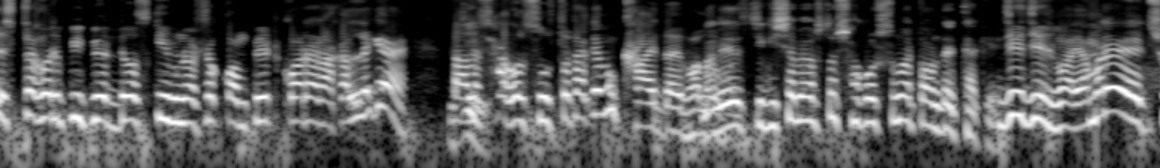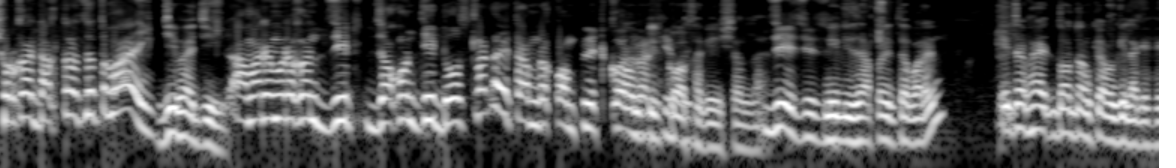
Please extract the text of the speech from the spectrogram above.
চেষ্টা করি পিপিএর ডোজ কীটনাশক কমপ্লিট করে রাখার লেগে তাহলে ছাগল সুস্থ থাকে এবং খায় দেয় ভালো মানে চিকিৎসা ব্যবস্থা সকল সময় টনটাই থাকে। জি জি ভাই আমার সরকারি ডাক্তার আছে তো ভাই? জি ভাই জি। আমার মনে করেন যখন যে ডোজ লাগে এটা আমরা কমপ্লিট করে কমপ্লিট রাখি। করা থাকে ইনশাল্লাহ জি, জি, জি। নিদি আপনি নিতে পারেন। এটা ভাই দরদাম কেমন কি লাগে?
